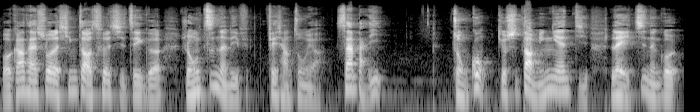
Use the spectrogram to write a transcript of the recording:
我刚才说了，新造车企这个融资能力非常重要，三百亿，总共就是到明年底累计能够。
